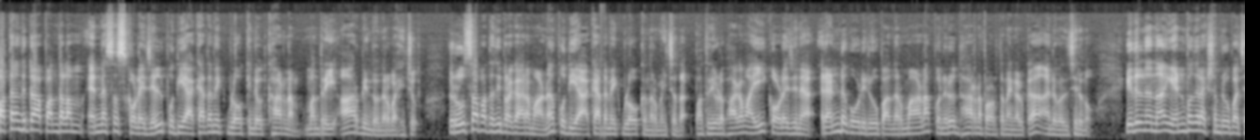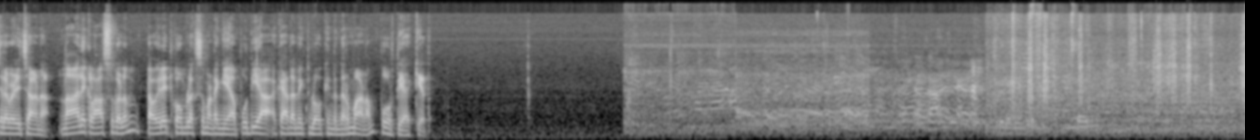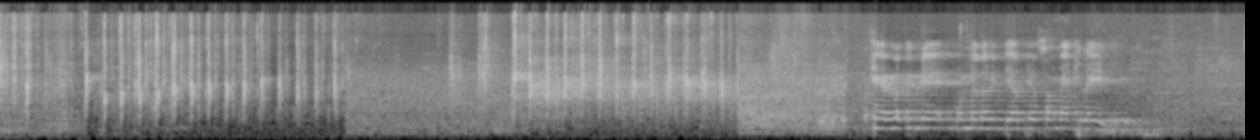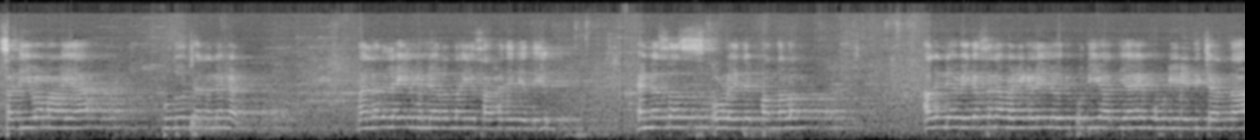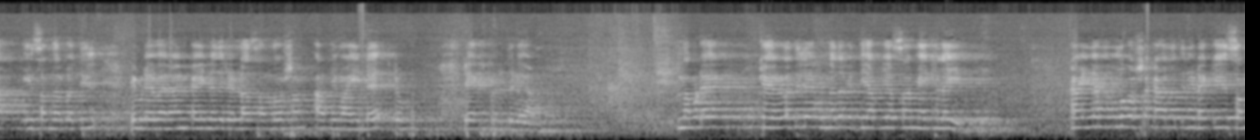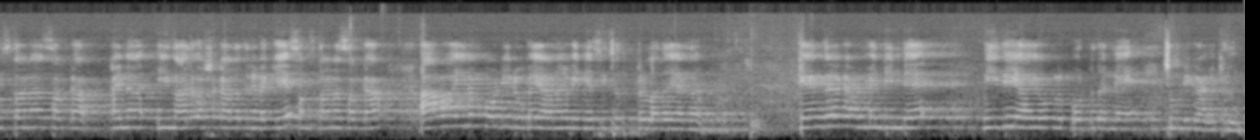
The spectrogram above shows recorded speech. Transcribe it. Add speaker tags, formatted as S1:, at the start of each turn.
S1: Pathanamthitta Pandalam N S S കോളേജിൽ പുതിയ academic ബ്ലോക്കിന്റെ ഉദ്ഘാടനം മന്ത്രി ആർ ബിന്ദു നിർവഹിച്ചു. റൂസ പദ്ധതി പ്രകാരമാണ് പുതിയ അക്കാദമിക് ബ്ലോക്ക് നിർമ്മിച്ചത്. പദ്ധതിയുടെ ഭാഗമായി കോളേജിന് രണ്ട് കോടി രൂപ നിർമ്മാണ പുനരുദ്ധാരണ പ്രവർത്തനങ്ങൾക്ക് അനുവദിച്ചിരുന്നു. ഇതിൽ നിന്ന് എൺപത് ലക്ഷം രൂപ ചെലവഴിച്ചാണ് നാല് ക്ലാസുകളും ടോയ്ലറ്റ് കോംപ്ലക്സും അടങ്ങിയ പുതിയ അക്കാദമിക് ബ്ലോക്കിന്റെ നിർമ്മാണം പൂർത്തിയാക്കിയത്.
S2: കേരളത്തിന്റെ ഉന്നത വിദ്യാഭ്യാസ മേഖലയിൽ സജീവമായ പുതുചലനങ്ങൾ നല്ല നിലയിൽ മുന്നേറുന്ന ഈ സാഹചര്യത്തിൽ N S S college Pandalam അതിന്റെ വികസന വഴികളിൽ ഒരു പുതിയ അധ്യായം കൂടി എഴുതി ചേർത്ത ഈ സന്ദർഭത്തിൽ ഇവിടെ വരാൻ കഴിഞ്ഞതിലുള്ള സന്തോഷം ആദ്യമായിട്ട് രേഖപ്പെടുത്തുകയാണ്. നമ്മുടെ കേരളത്തിലെ ഉന്നത വിദ്യാഭ്യാസ മേഖലയിൽ കഴിഞ്ഞ മൂന്ന് വർഷക്കാലത്തിനിടയ്ക്ക് സംസ്ഥാന സർക്കാർ കഴിഞ്ഞ ഈ നാല് വർഷക്കാലത്തിനിടയ്ക്ക് സംസ്ഥാന സർക്കാർ ആറായിരം കോടി രൂപയാണ് വിന്യസിച്ചിട്ടുള്ളത് എന്ന് കേന്ദ്ര ഗവൺമെന്റിന്റെ നീതി ആയോഗ് റിപ്പോർട്ട് തന്നെ ചൂണ്ടിക്കാണിക്കുന്നു.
